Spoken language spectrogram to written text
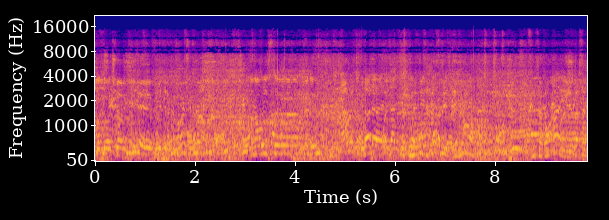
Quand on soit avec lui, vous mettez la caméra c'est bon. On enregistre près de ah, lui. Là, la, la, la, la, la, la, la, la, la,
